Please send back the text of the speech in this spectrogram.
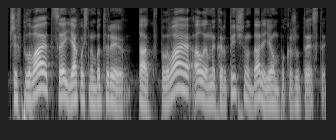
Чи впливає це якось на батарею? Так, впливає, але не критично. Далі я вам покажу тести.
